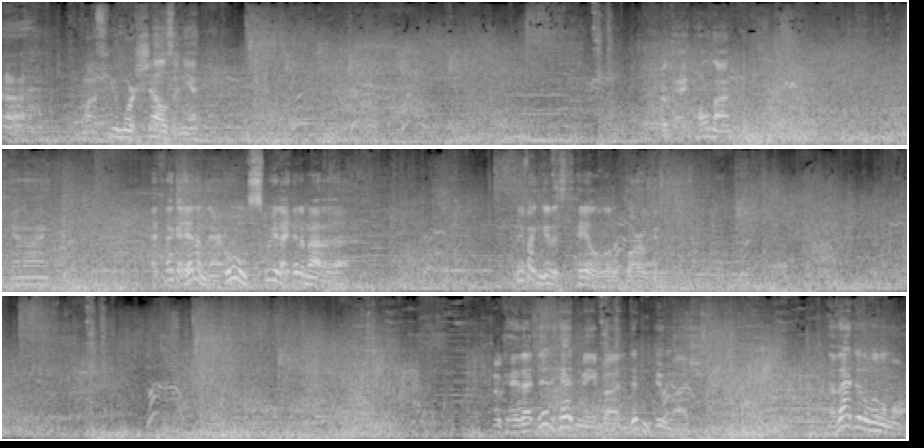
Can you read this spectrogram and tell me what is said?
Uh, want a few more shells in you. Okay, hold on. Can I? I think I hit him there. Ooh, sweet, I hit him out of that. See if I can get his tail a little broken. Okay, that did hit me, but didn't do much. Now that did a little more.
